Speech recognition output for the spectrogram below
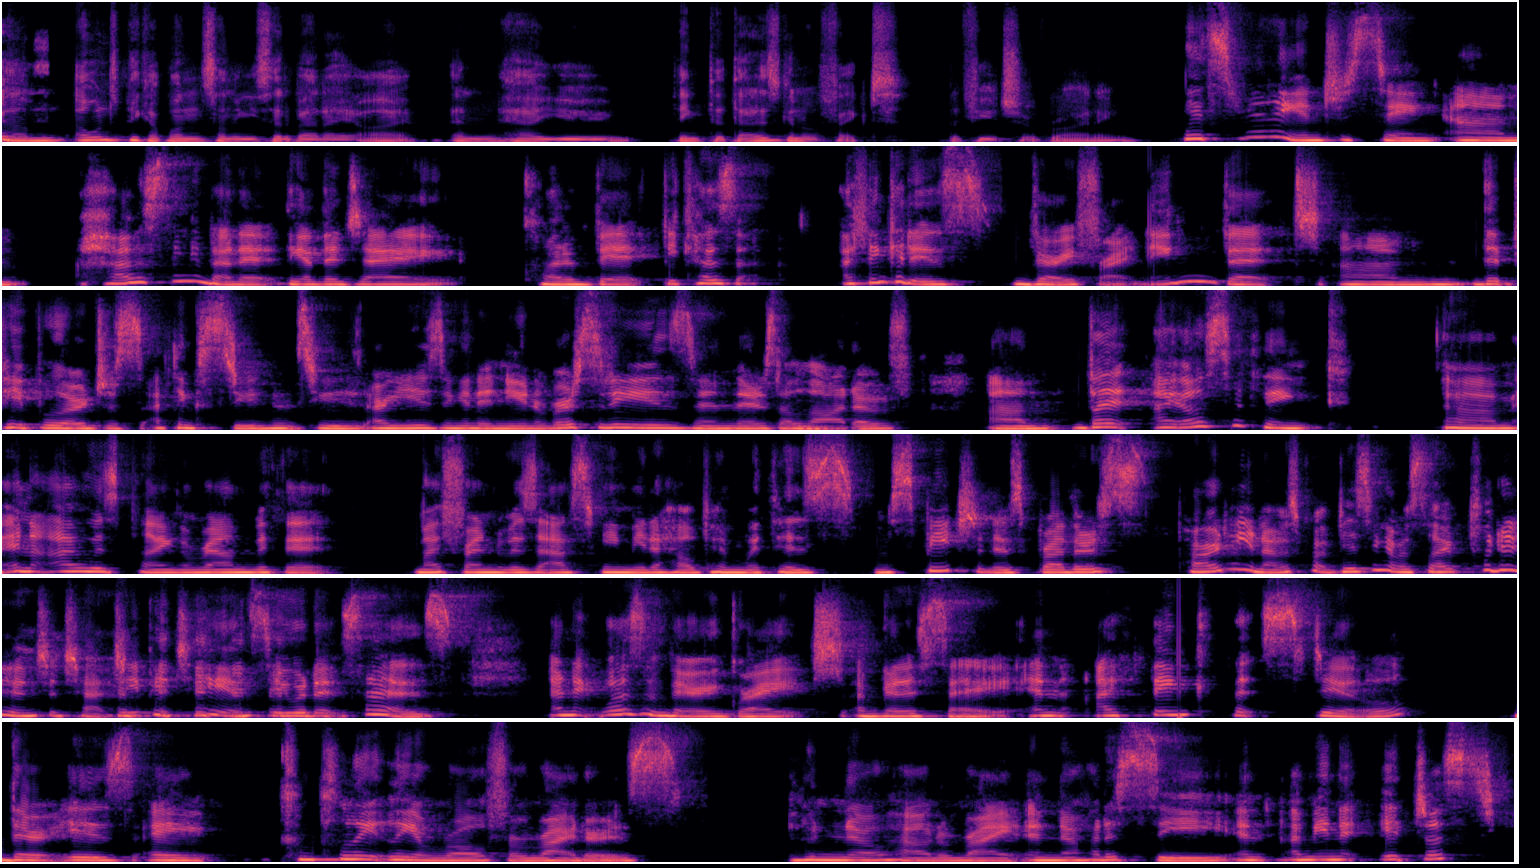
um, I want to pick up on something you said about AI and how you think that that is going to affect the future of writing. It's really interesting. Um, I was thinking about it the other day quite a bit because I think it is very frightening that um, that people are just. I think students use, are using it in universities, and there's a mm. lot of. Um, but I also think, um, and I was playing around with it. My friend was asking me to help him with his speech at his brother's party, and I was quite busy. I was like, put it into Chat GPT and see what it says. And it wasn't very great, I'm going to say. And I think that still there is a completely a role for writers who know how to write and know how to see. And I mean, it, it just,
